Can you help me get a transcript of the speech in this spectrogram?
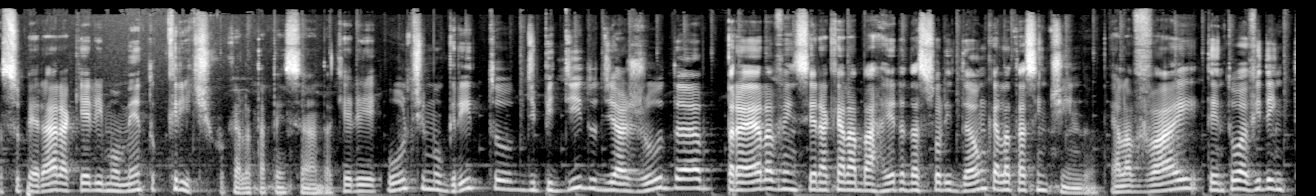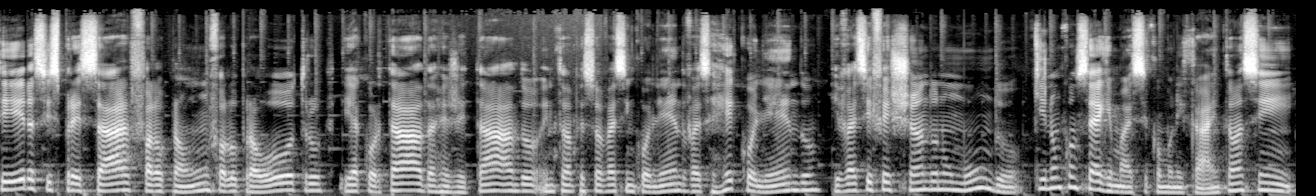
superar aquele momento crítico que ela está pensando, aquele último grito de pedido de ajuda para ela vencer aquela barreira da solidão que ela está sentindo. Ela vai, tentou a vida inteira se expressar, falou para um, falou para outro, e é cortada, rejeitada então a pessoa vai se encolhendo, vai se recolhendo e vai se fechando num mundo que não consegue mais se comunicar. Então, assim,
